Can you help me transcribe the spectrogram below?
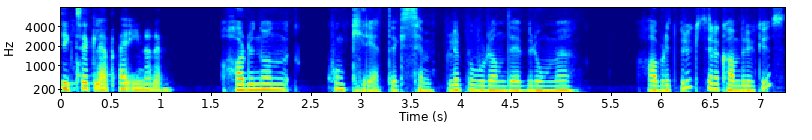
Digtech Lab er en af dem. Har du nogle konkrete eksempler på hvordan det rummet har blitt brukt, eller kan brukes?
